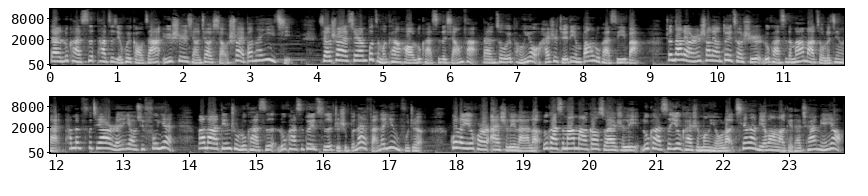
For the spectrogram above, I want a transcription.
但卢卡斯怕自己会搞砸，于是想叫小帅帮他一起。小帅虽然不怎么看好卢卡斯的想法，但作为朋友，还是决定帮卢卡斯一把。正当两人商量对策时，卢卡斯的妈妈走了进来。他们夫妻二人要去赴宴，妈妈叮嘱卢卡斯，卢卡斯对此只是不耐烦地应付着。过了一会儿，艾什莉来了。卢卡斯妈妈告诉艾什莉，卢卡斯又开始梦游了，千万别忘了给他吃安眠药。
